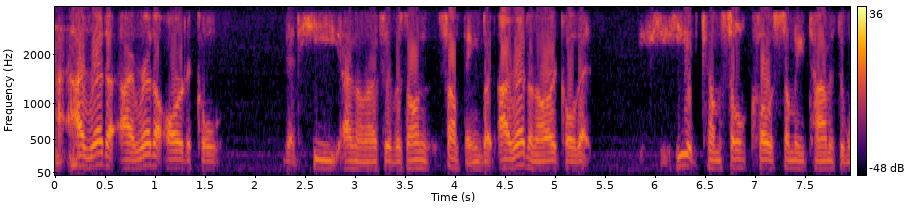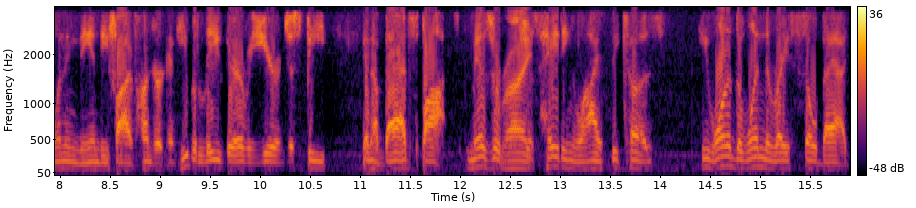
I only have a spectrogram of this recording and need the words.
I read a, I read an article that he I don't know if it was on something, but I read an article that he, he had come so close so many times to winning the Indy 500, and he would leave there every year and just be in a bad spot, miserable, right. just hating life because he wanted to win the race so bad.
